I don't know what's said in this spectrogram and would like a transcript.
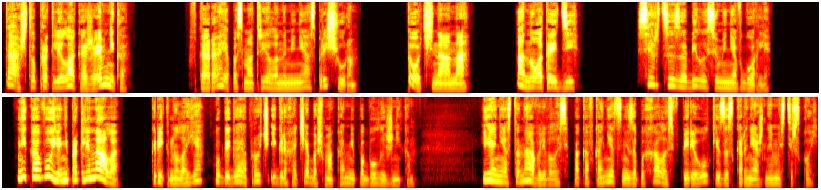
«Та, что прокляла кожевника?» Вторая посмотрела на меня с прищуром. «Точно она! А ну, отойди!» Сердце забилось у меня в горле. «Никого я не проклинала!» — крикнула я, убегая прочь и грохоча башмаками по булыжникам. Я не останавливалась, пока в конец не запыхалась в переулке за скорняжной мастерской.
